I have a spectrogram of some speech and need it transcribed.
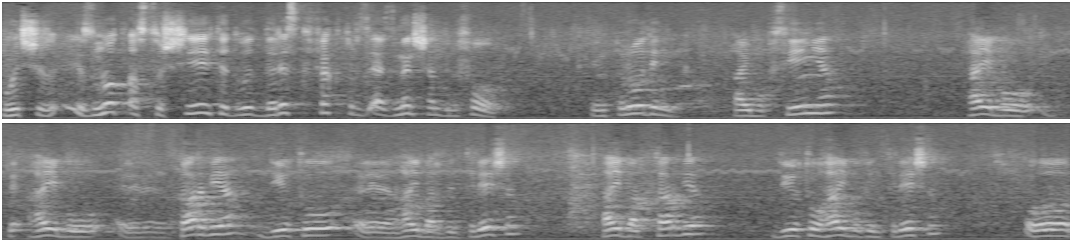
which is not associated with the risk factors as mentioned before, including hypoxemia, hypo, hypocarbia due to uh, hyperventilation, hypercarbia due to hypoventilation, or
